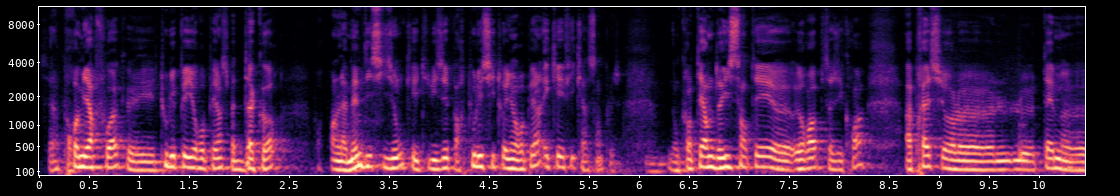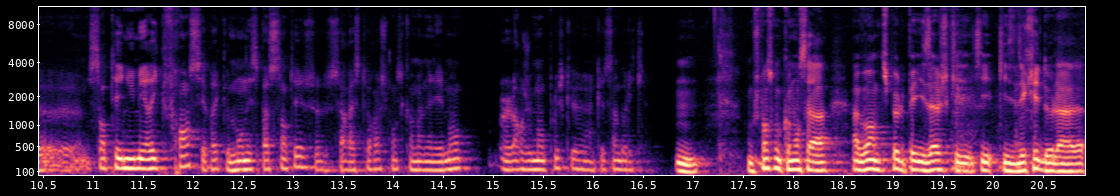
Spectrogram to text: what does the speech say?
C'est la première fois que tous les pays européens se mettent d'accord pour prendre la même décision qui est utilisée par tous les citoyens européens et qui est efficace en plus. Mmh. Donc en termes de e-santé euh, Europe, ça j'y crois. Après sur le, thème euh, santé numérique France, c'est vrai que mon espace santé, ça restera je pense comme un élément largement plus que, que symbolique. Hmm. Donc je pense qu'on commence à, avoir un petit peu le paysage qui, se décrit de la.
